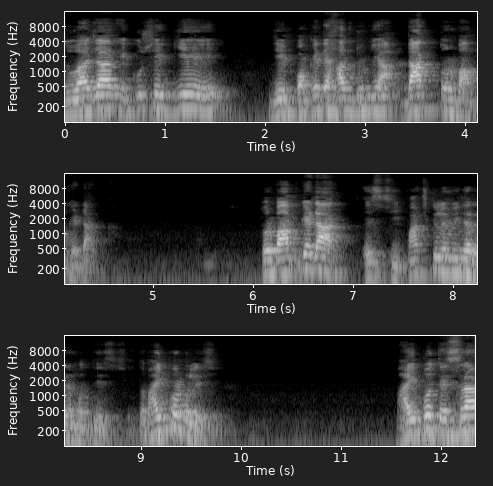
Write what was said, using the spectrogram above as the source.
দু হাজার একুশে গিয়ে যে পকেটে হাত ঢুকিয়ে ডাক, তোর বাপকে ডাক। তোর বাপকে ডাক, এসছি, পাঁচ কিলোমিটারের মধ্যে এসছি। তো ভাইপো বলেছি। ভাইপো তেসরা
